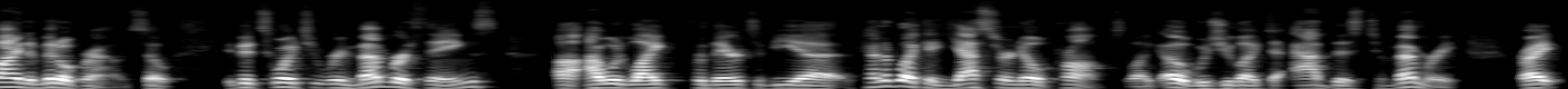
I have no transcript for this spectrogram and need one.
find a middle ground. So if it's going to remember things, uh, I would like for there to be a kind of like a yes or no prompt, like, oh, would you like to add this to memory? Right?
